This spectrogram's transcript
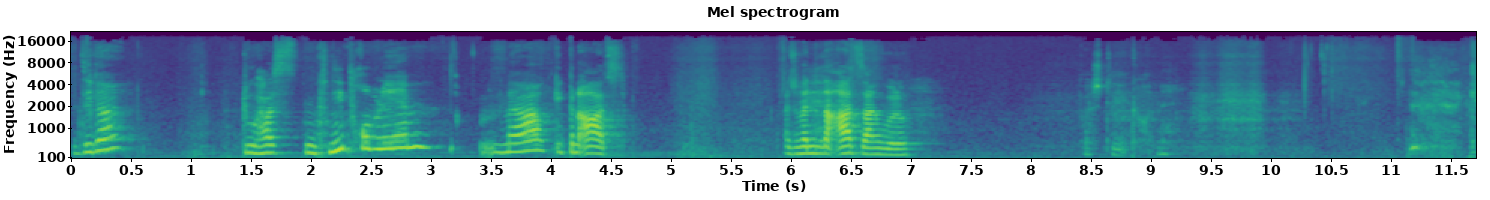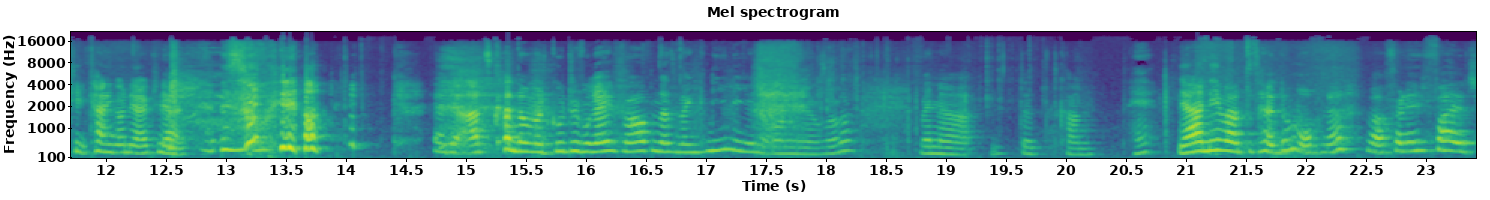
Digga, du hast ein Knieproblem. Ja, ich bin Arzt. Also, wenn ein Arzt sagen würde. verstehe ich auch nicht. Okay, kann ich auch nicht erklären. so, ja. Der Arzt kann doch mit gutem Recht behaupten, dass mein Knie nicht in Ordnung ist, oder? Wenn er das kann. Hä? ja, nee, war total dumm auch, ne? War völlig falsch.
